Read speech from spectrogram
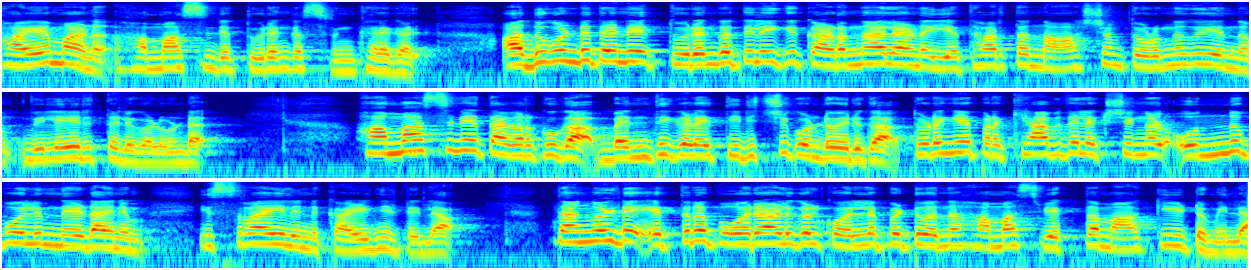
ഭയമാണ് ഹമാസിന്റെ തുരങ്ക ശൃംഖലകൾ അതുകൊണ്ട് തന്നെ തുരങ്കത്തിലേക്ക് കടന്നാലാണ് യഥാർത്ഥ നാശം തുടങ്ങുകയെന്നും വിലയിരുത്തലുകളുണ്ട്. ഹമാസിനെ തകർക്കുക ബന്ധികളെ തിരിച്ചു കൊണ്ടുവരിക തുടങ്ങിയ പ്രഖ്യാപിത ലക്ഷ്യങ്ങൾ ഒന്നുപോലും നേടാനും ഇസ്രായേലിന് കഴിഞ്ഞിട്ടില്ല. തങ്ങളുടെ എത്ര പോരാളികൾ കൊല്ലപ്പെട്ടുവെന്ന് ഹമാസ് വ്യക്തമാക്കിയിട്ടുമില്ല.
